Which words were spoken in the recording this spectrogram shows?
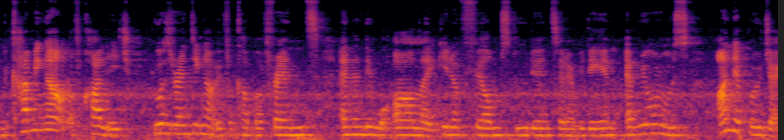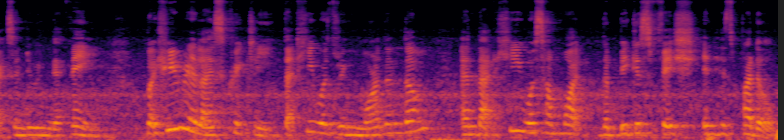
And coming out of college, he was renting out with a couple of friends, and then they were all like, you know, film students and everything, and everyone was on their projects and doing their thing. But he realized quickly that he was doing more than them and that he was somewhat the biggest fish in his puddle.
